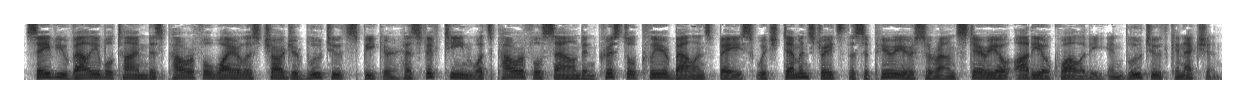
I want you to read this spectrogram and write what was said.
save you valuable time this powerful wireless charger Bluetooth speaker has 15 watts powerful sound and crystal clear balanced bass which demonstrates the superior surround stereo audio quality in Bluetooth connection,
